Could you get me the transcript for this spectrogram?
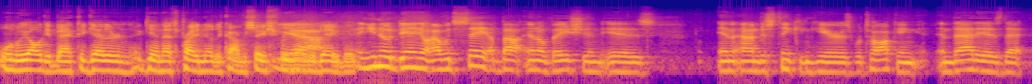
when we all get back together. And again, that's probably another conversation for yeah. another day. But and you know, Daniel, I would say about innovation is, and I'm just thinking here as we're talking, and that is that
